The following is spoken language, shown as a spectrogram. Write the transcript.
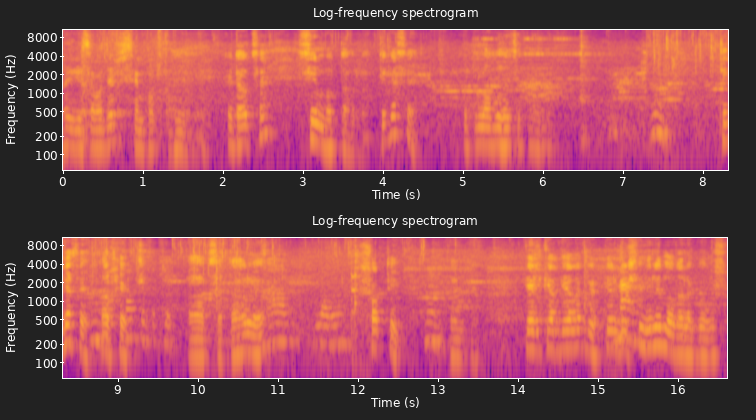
হয়ে গেছে আমাদের সেম ভর্তা। এটা হচ্ছে সিম ভর্তা হলো ঠিক আছে? একটু লবণ হয়েছে ঠিক আছে? পারফেক্ট আচ্ছা, তাহলে সব ঠিক? থ্যাংক ইউ তেল কি দেওয়া লাগবে? তেল বেশি দিলে মজা লাগবে অবশ্য।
